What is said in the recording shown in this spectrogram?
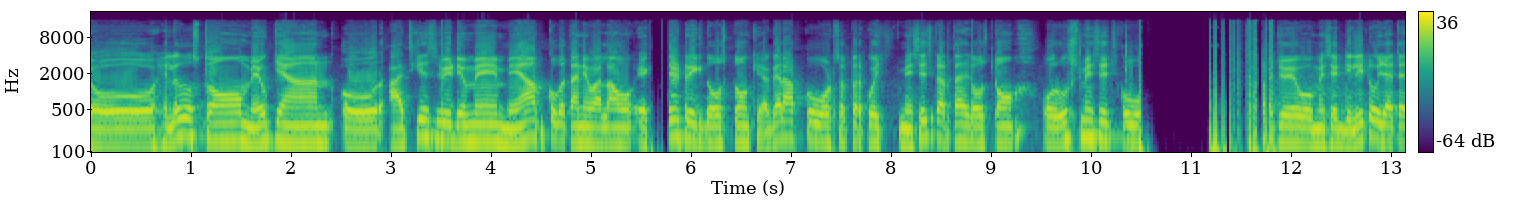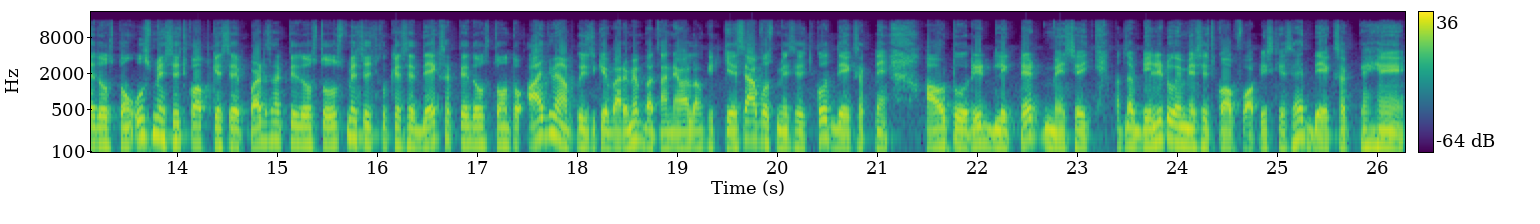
तो हेलो दोस्तों, मैं ज्ञान और आज के इस वीडियो में मैं आपको बताने वाला हूँ एक ट्रिक दोस्तों कि अगर आपको व्हाट्सएप पर कोई मैसेज करता है दोस्तों और उस मैसेज को जो है वो मैसेज डिलीट हो जाता है दोस्तों, उस मैसेज को आप कैसे पढ़ सकते हैं दोस्तों, उस मैसेज को कैसे देख सकते हैं दोस्तों तो आज मैं आपको इसी के बारे में बताने वाला हूँ कि कैसे आप उस मैसेज को देख सकते हैं। How to read deleted message मतलब डिलीट हुए मैसेज को आप वापस कैसे देख सकते हैं।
